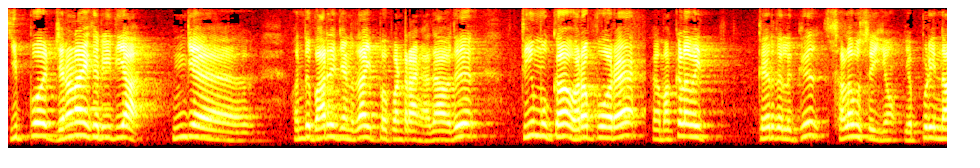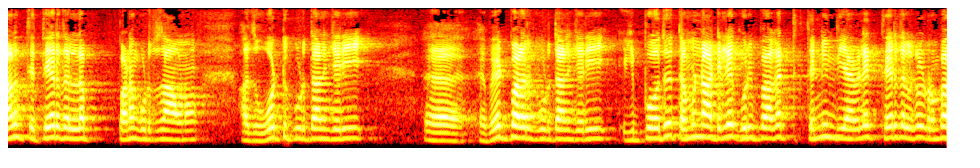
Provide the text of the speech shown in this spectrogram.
இப்போ ஜனநாயக ரீதியாக இங்கே வந்து பாரதிய ஜனதா இப்போ பண்ணுறாங்க அதாவது திமுக வரப்போகிற மக்களவை தேர்தலுக்கு செலவு செய்யும். எப்படி இருந்தாலும் தே- தேர்தலில் பணம் கொடுத்து தான் ஆகணும். அது ஓட்டு கொடுத்தாலும் சரி வேட்பாளருக்கு கொடுத்தாலும் சரி இப்போது தமிழ்நாட்டிலே குறிப்பாக தென்னிந்தியாவிலே தேர்தல்கள் ரொம்ப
